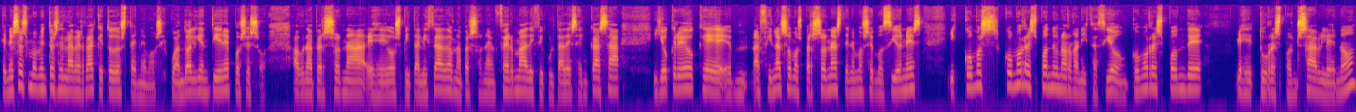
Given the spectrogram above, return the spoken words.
en esos momentos de la verdad que todos tenemos. Y cuando alguien tiene, pues eso, a una persona eh, hospitalizada, una persona enferma, dificultades en casa, y yo creo que mm, al final somos personas, tenemos emociones, y cómo, cómo responde una organización, cómo responde eh, tu responsable, ¿no?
